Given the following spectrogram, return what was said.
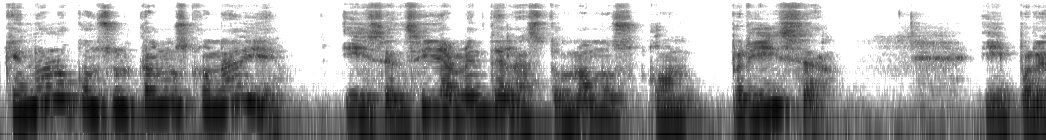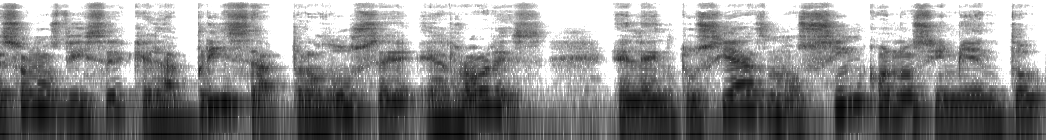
que no lo consultamos con nadie y sencillamente las tomamos con prisa. Y por eso nos dice que la prisa produce errores. El entusiasmo sin conocimiento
